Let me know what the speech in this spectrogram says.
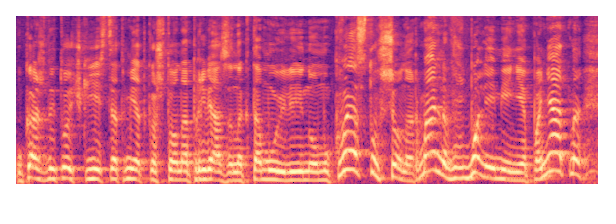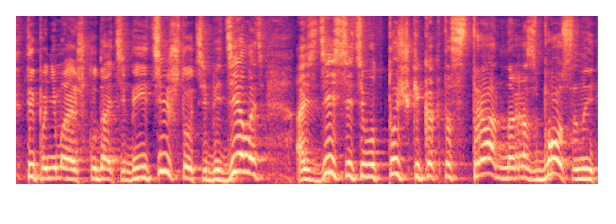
у каждой точки есть отметка, что она привязана к тому или иному квесту, все нормально, более-менее понятно, ты понимаешь, куда тебе идти, что тебе делать, а здесь эти вот точки как-то странно разбросаны,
